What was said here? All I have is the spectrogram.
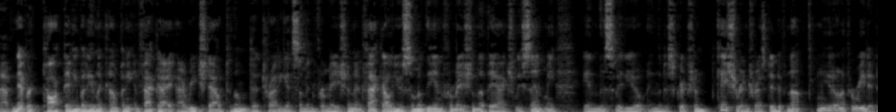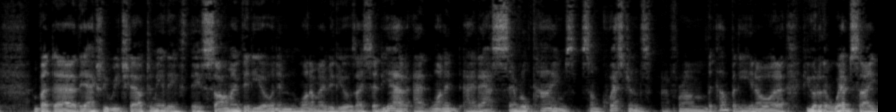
I've never talked to anybody in the company. In fact, I, I, reached out to them to try to get some information. In fact, I'll use some of the information that they actually sent me in this video in the description, in case you're interested. If not, you don't have to read it. But uh, they actually reached out to me. They, they saw my video, and in one of my videos, I said, yeah, I'd wanted, I'd asked several times some questions from the company. You know, uh, if you go to their website,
